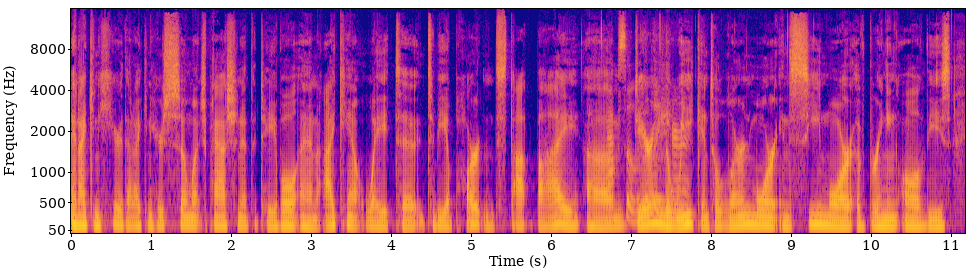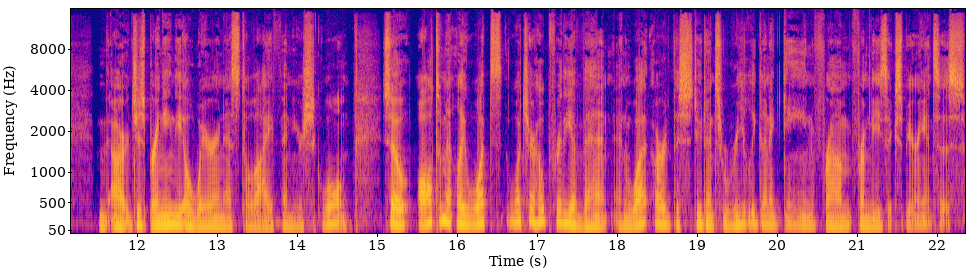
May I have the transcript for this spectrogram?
and I can hear that. I can hear so much passion at the table, and I can't wait to to be a part and stop by um, during the sure. week and to learn more and see more of bringing all of these, are uh, just bringing the awareness to life in your school. So ultimately, what's what's your hope for the event, and what are the students really going to gain from from these experiences?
